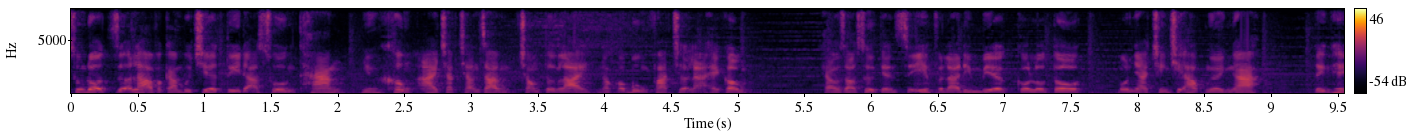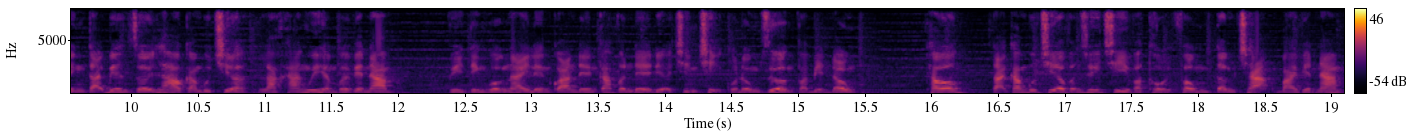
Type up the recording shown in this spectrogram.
Xung đột giữa Lào và Campuchia tuy đã xuống thang nhưng không ai chắc chắn rằng trong tương lai nó có bùng phát trở lại hay không. Theo giáo sư tiến sĩ Vladimir Koloto, một nhà chính trị học người Nga, tình hình tại biên giới Lào Campuchia là khá nguy hiểm với Việt Nam vì tình huống này liên quan đến các vấn đề địa chính trị của Đông Dương và Biển Đông. Theo ông, tại Campuchia vẫn duy trì và thổi phồng tâm trạng bài Việt Nam.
